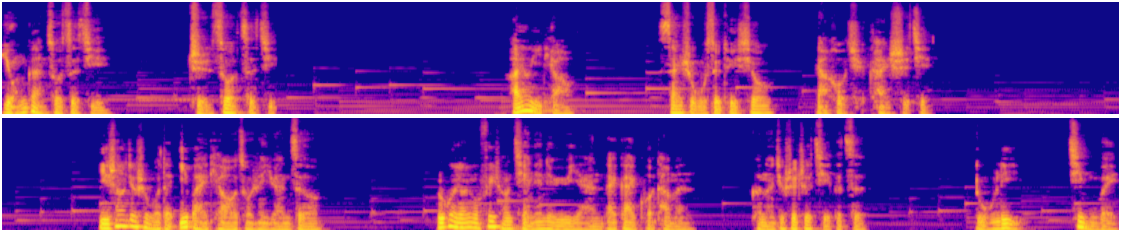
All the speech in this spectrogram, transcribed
勇敢做自己，只做自己。还有一条，三十五岁退休，然后去看世界。以上就是我的一百条做人原则。如果要用非常简练的语言来概括他们，可能就是这几个字：独立、敬畏、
